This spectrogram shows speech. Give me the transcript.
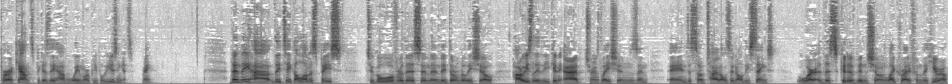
per account because they have way more people using it, right? Then they have they take a lot of space to go over this, and then they don't really show how easily you can add translations and and the subtitles and all these things, where this could have been shown like right from the hero.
